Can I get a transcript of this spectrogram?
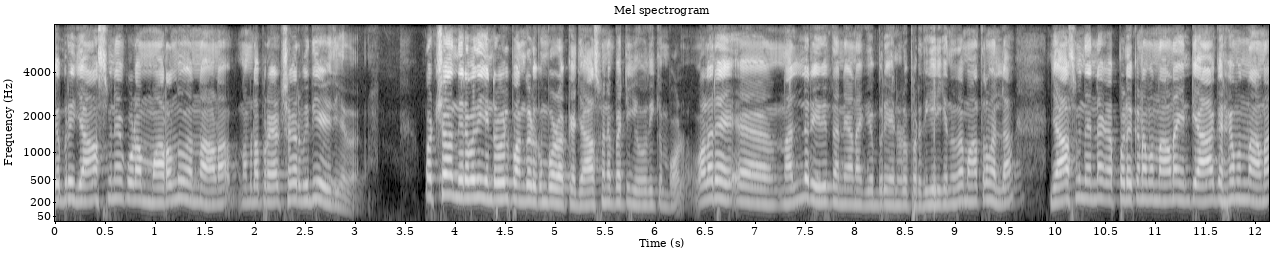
ഗബ്രി ജാസ്മിനെ കൂടെ മറന്നു എന്നാണ് നമ്മുടെ പ്രേക്ഷകർ വിധി എഴുതിയത്. പക്ഷേ നിരവധി ഇന്റർവ്യൂവിൽ പങ്കെടുക്കുമ്പോഴൊക്കെ ജാസ്മിനെ പറ്റി ചോദിക്കുമ്പോൾ വളരെ നല്ല രീതിയിൽ തന്നെയാണ് ഗബ്രി എന്നോട് പ്രതികരിക്കുന്നത്. മാത്രമല്ല ജാസ്മിൻ തന്നെ കപ്പെടുക്കണമെന്നാണ് എന്റെ ആഗ്രഹമെന്നാണ്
